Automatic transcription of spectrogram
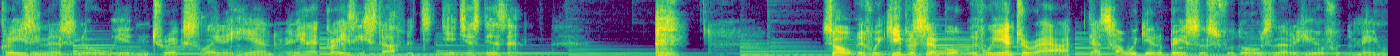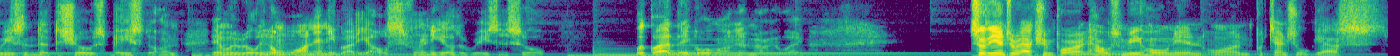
craziness, no hidden tricks, sleight of hand, or any of that crazy stuff. It's, it just isn't. so, if we keep it simple, if we interact, that's how we get a basis for those that are here for the main reason that the show is based on, and we really don't want anybody else for any other reason. So, we're glad they go along their merry way. So the interaction part helps me hone in on potential guests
